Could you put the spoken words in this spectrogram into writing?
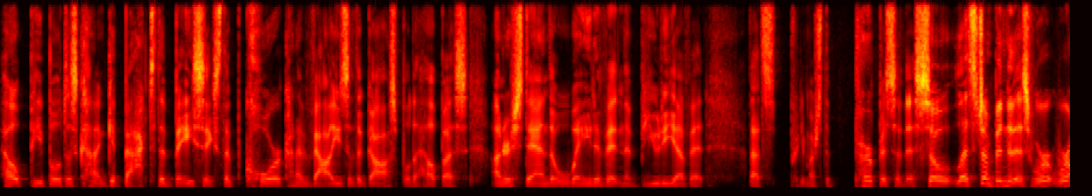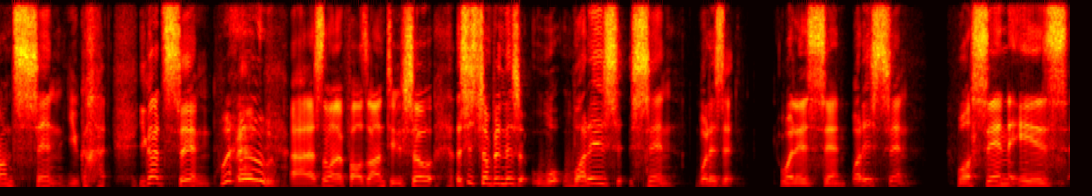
help people just kind of get back to the basics, the core kind of values of the gospel to help us understand the weight of it and the beauty of it. That's pretty much the purpose of this. So let's jump into this. We're, we're on sin. You got you got sin. man. Woohoo! Uh, that's the one that falls onto. So let's just jump into this. Wh- what is sin? What is it? What is sin? What is sin? Well, sin is,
